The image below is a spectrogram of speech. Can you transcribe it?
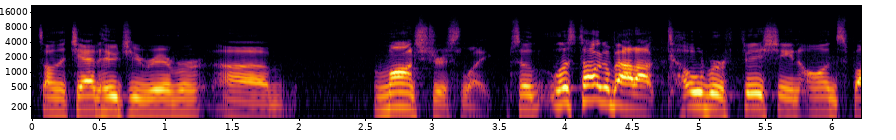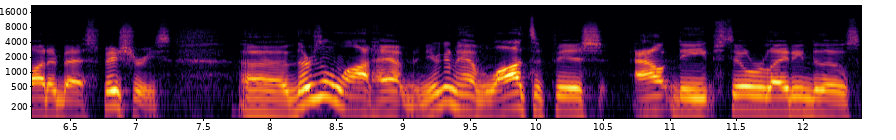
It's on the Chattahoochee River. Um, monstrous lake. So let's talk about October fishing on spotted bass fisheries. Uh, there's a lot happening. You're going to have lots of fish out deep, still relating to those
